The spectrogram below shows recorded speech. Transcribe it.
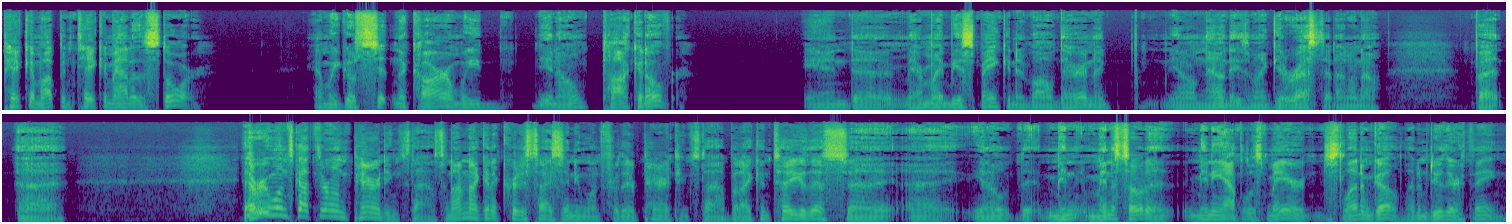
pick him up, and take him out of the store, and we'd go sit in the car and we'd, you know, talk it over. And uh, there might be a spanking involved there, and I, you know, nowadays I might get arrested. I don't know, but uh, everyone's got their own parenting styles, and I'm not going to criticize anyone for their parenting style. But I can tell you this: uh, uh, you know, the Minnesota, Minneapolis mayor, just let them go, let them do their thing.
